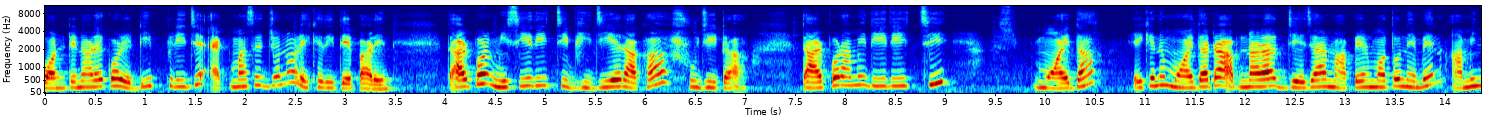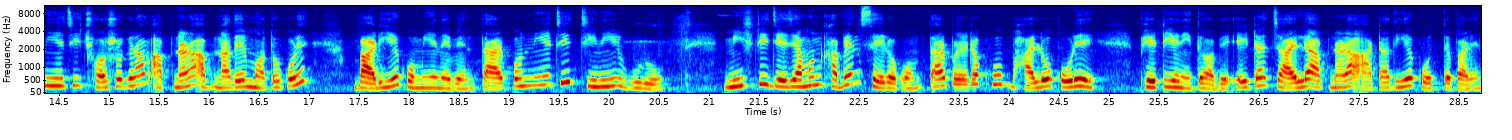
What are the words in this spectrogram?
কন্টেনারে করে ডিপ ফ্রিজে এক মাসের জন্য রেখে দিতে পারেন। তারপর মিশিয়ে দিচ্ছি ভিজিয়ে রাখা সুজিটা। তারপর আমি দিয়ে দিচ্ছি ময়দা। এখানে ময়দাটা আপনারা যে যার মাপের মতো নেবেন, আমি নিয়েছি ছশো গ্রাম, আপনারা আপনাদের মতো করে বাড়িয়ে কমিয়ে নেবেন। তারপর নিয়েছি চিনির গুঁড়ো। মিষ্টি যে যেমন খাবেন সেরকম। তারপর এটা খুব ভালো করে ফেটিয়ে নিতে হবে। এটা চাইলে আপনারা আটা দিয়ে করতে পারেন।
